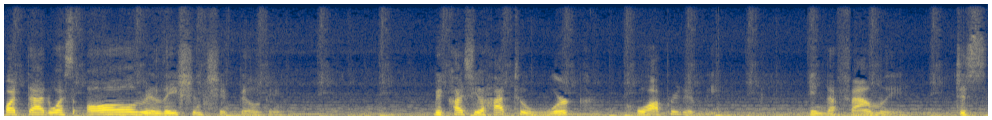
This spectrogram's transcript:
But that was all relationship building because you had to work cooperatively in the family just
